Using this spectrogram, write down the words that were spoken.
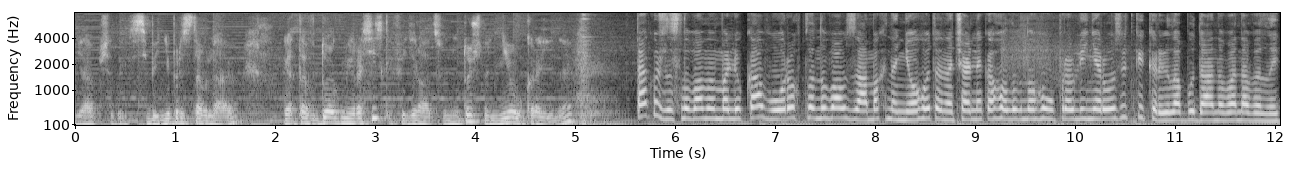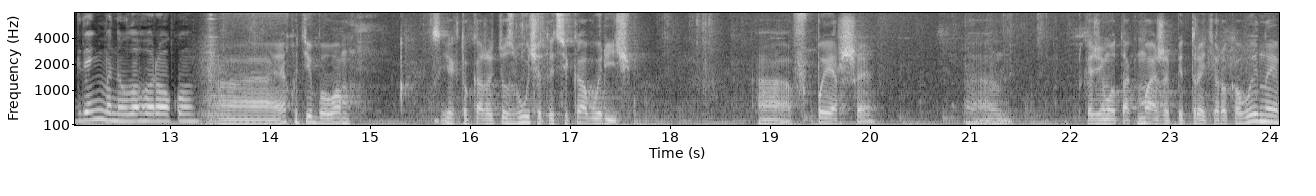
Я вообще себе не представляю. Это в догме Российской Федерации, но точно не Украины. Також, за словами Малюка, ворог планував замах на нього та начальника головного управління розвідки Кирила Буданова на Великдень минулого року. Я хотів би вам, як то кажуть, озвучити цікаву річ. Вперше, скажімо так, майже під треті роковини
